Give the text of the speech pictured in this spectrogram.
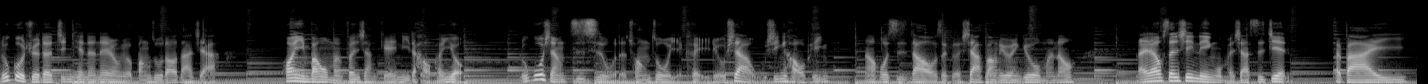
如果觉得今天的内容有帮助到大家，欢迎帮我们分享给你的好朋友。如果想支持我的创作，也可以留下五星好评，那或是到这个下方留言给我们哦。来聊身心灵，我们下次见，拜拜。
